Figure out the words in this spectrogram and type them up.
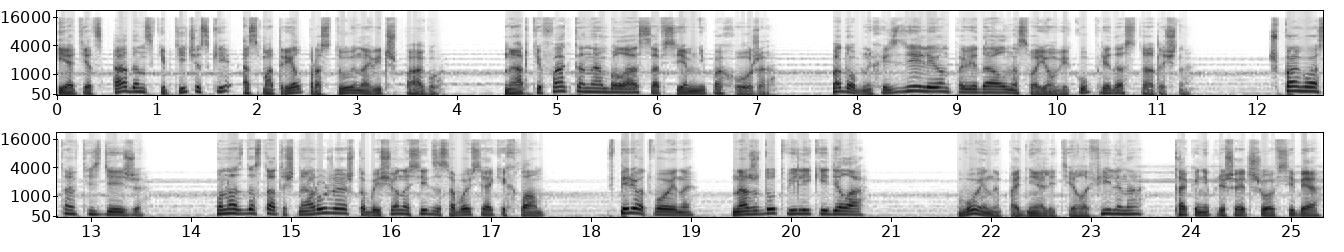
И отец Адан скептически осмотрел простую на вид шпагу. На артефакт она была совсем не похожа. Подобных изделий он повидал на своем веку предостаточно. «Шпагу оставьте здесь же. У нас достаточно оружия, чтобы еще носить за собой всякий хлам. Вперед, воины! Нас ждут великие дела!» Воины подняли тело Филина, так и не пришедшего в себя,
